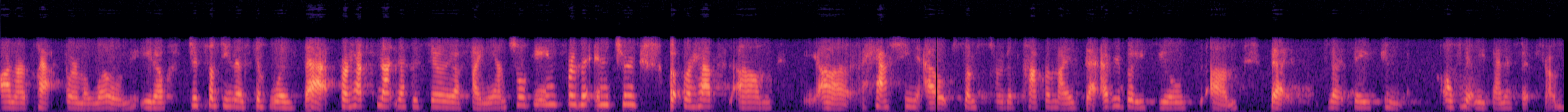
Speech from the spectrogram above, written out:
on our platform alone. You know, just something as simple as that. Perhaps not necessarily a financial gain for the intern, but perhaps um, uh, hashing out some sort of compromise that everybody feels um, that that they can ultimately benefit from.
